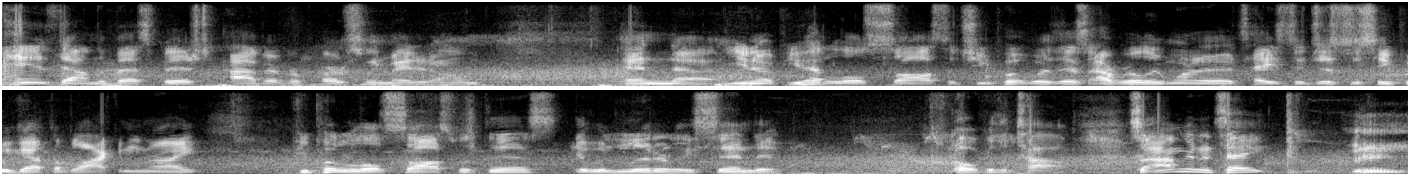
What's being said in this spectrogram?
Hands down the best fish I've ever personally made at home. And, uh, you know, if you had a little sauce that you put with this, I really wanted to taste it just to see if we got the blackening right. If you put a little sauce with this, it would literally send it over the top. So I'm to take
